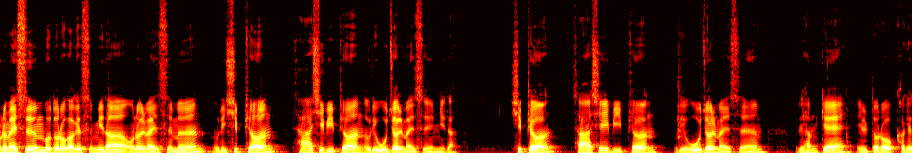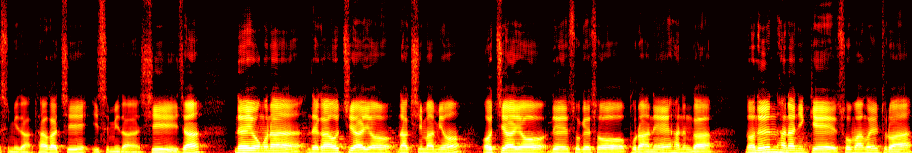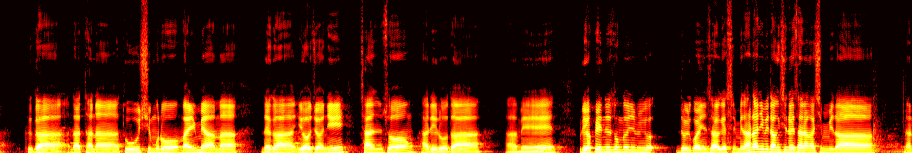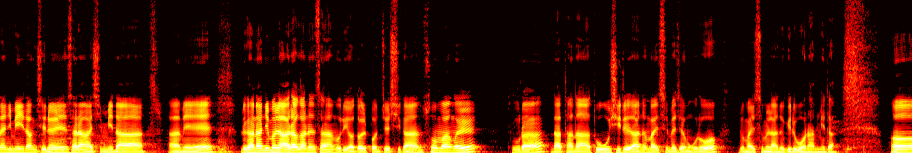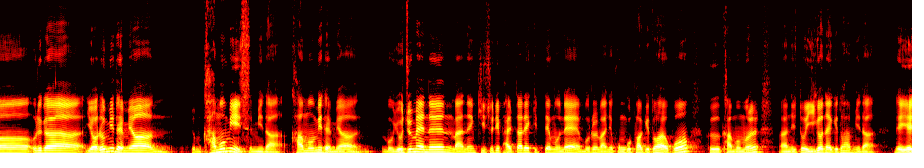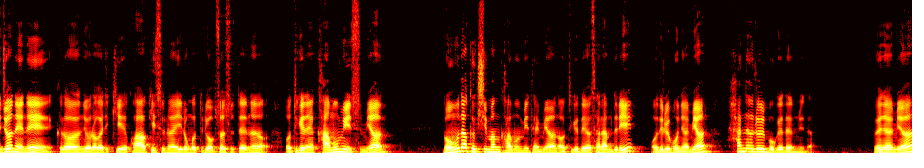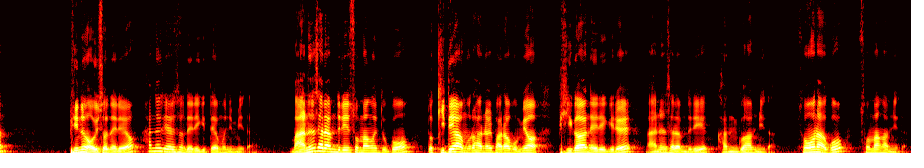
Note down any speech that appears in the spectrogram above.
오늘 말씀 보도록 하겠습니다. 오늘 말씀은 우리 시편 42편 우리 5절 말씀입니다. 시편 42편 우리 5절 말씀 우리 함께 읽도록 하겠습니다. 다 같이 있습니다. 시작. 내 영혼아 내가 어찌하여 낙심하며 어찌하여 내 속에서 불안해 하는가 너는 하나님께 소망을 두라 그가 나타나 도우심으로 말미암아 내가 여전히 찬송하리로다 아멘. 우리 옆에 있는 성도님들과 인사하겠습니다. 하나님이 당신을 사랑하십니다. 하나님이 당신을 사랑하십니다. 아멘. 우리가 하나님을 알아가는 삶 우리 여덟 번째 시간 소망을 두라 나타나 도우시리라는 말씀의 제목으로 우리 말씀을 나누기를 원합니다. 어, 우리가 여름이 되면 좀 가뭄이 있습니다. 가뭄이 되면 뭐 요즘에는 많은 기술이 발달했기 때문에 물을 많이 공급하기도 하고 그 가뭄을 많이 또 이겨내기도 합니다. 근데 예전에는 그런 여러 가지 기, 과학 기술이나 이런 것들이 없었을 때는 어떻게 되냐 가뭄이 있으면 너무나 극심한 가뭄이 되면 어떻게 돼요? 사람들이 어디를 보냐면 하늘을 보게 됩니다. 왜냐하면 비는 어디서 내려요? 하늘에서 내리기 때문입니다. 많은 사람들이 소망을 두고 또 기대함으로 하늘을 바라보며 비가 내리기를 많은 사람들이 간구합니다. 소원하고 소망합니다.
